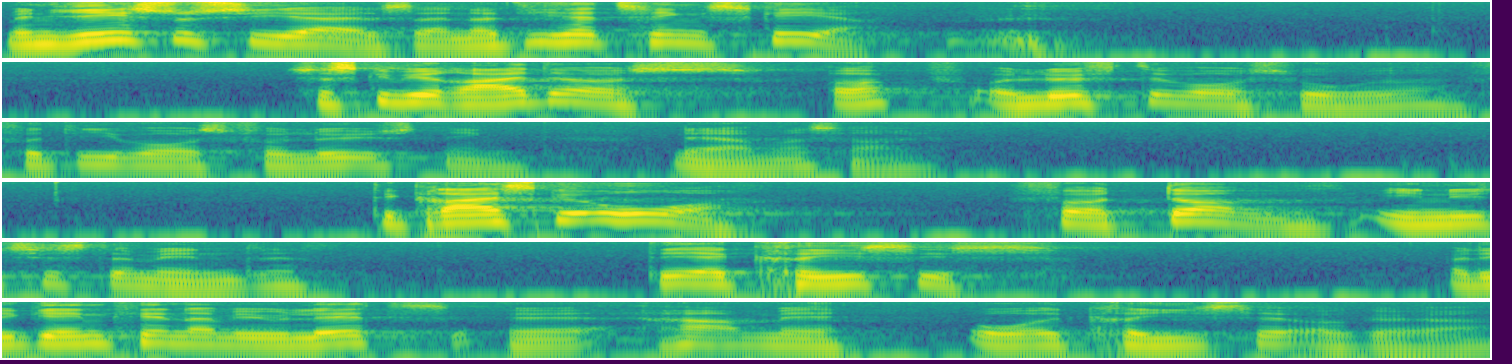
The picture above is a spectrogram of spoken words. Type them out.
Men Jesus siger altså, at når de her ting sker, så skal vi rette os op og løfte vores hoveder, fordi vores forløsning nærmer sig. Det græske ord for dom i Nytestamentet, det er krisis. Og det genkender vi jo let øh, har med ordet krise at gøre.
